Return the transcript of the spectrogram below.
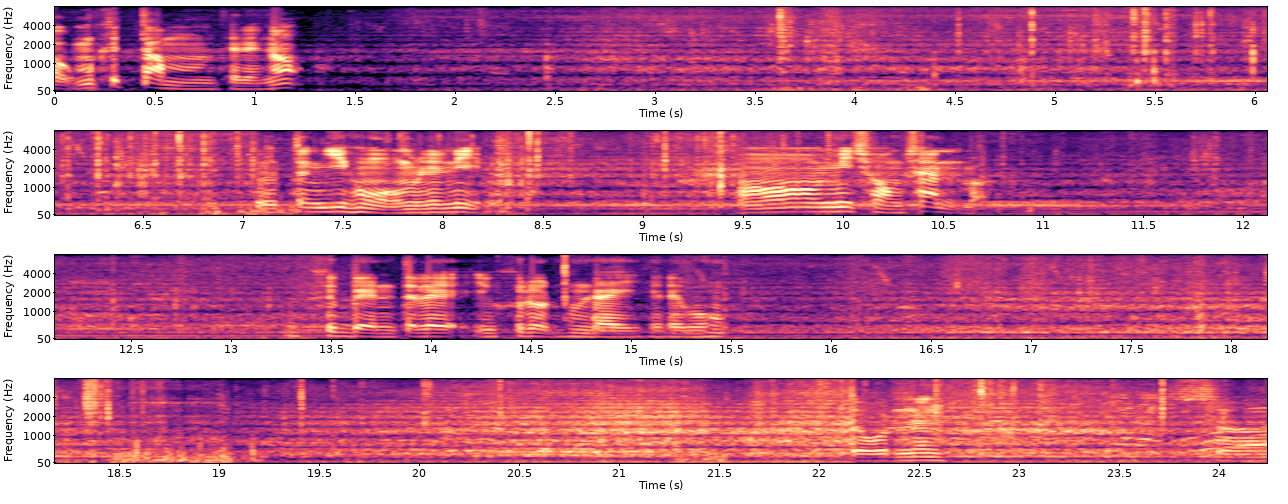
อกมันคือต่ำแต่เนาะเออตั้งยี่ห้อมันนี่ อ๋อ มีสองชั้นบ่คือเบนแต่ละอยู่คือรถฮุนไดจะได้บ่ตัวหนึ่งสอง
